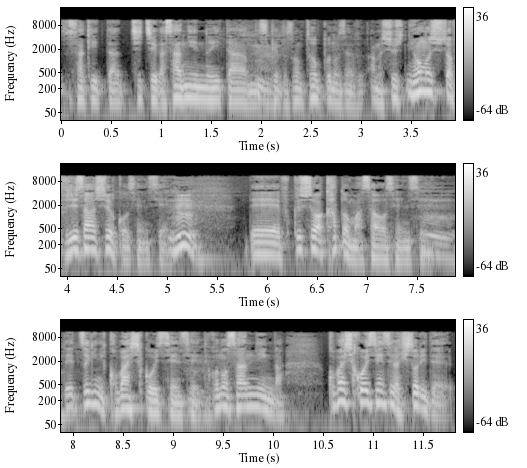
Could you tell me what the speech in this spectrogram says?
さっき言った父が3人抜いたんですけど、うん、そのトップのあの日本の首相は藤沢修子先生、うん、で副首相は加藤正夫先生、うん、で次に小林光一先生。って、この3人が小林光一先生が一人で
